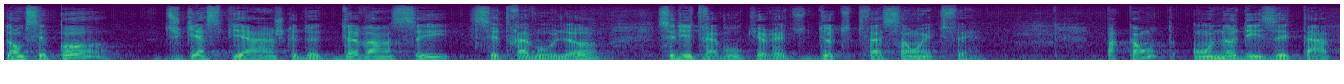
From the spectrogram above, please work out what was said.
Donc, c'est pas du gaspillage que de devancer ces travaux-là. C'est des travaux qui auraient dû de toute façon être faits. Par contre, on a des étapes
